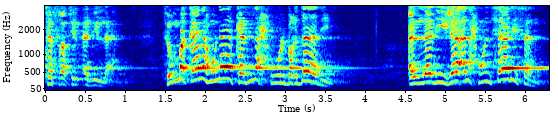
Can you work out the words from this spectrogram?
كثرة الأدلة. ثم كان هناك النحو البغدادي الذي جاء نحوا ثالثا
